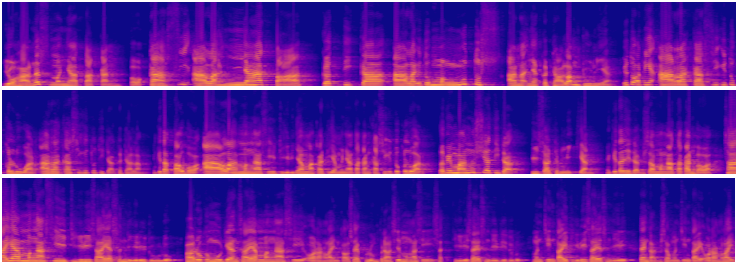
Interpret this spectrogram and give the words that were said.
Yohanes menyatakan bahwa kasih Allah nyata ketika Allah itu mengutus anaknya ke dalam dunia. Itu artinya arah kasih itu keluar, arah kasih itu tidak ke dalam. Kita tahu bahwa Allah mengasihi dirinya maka dia menyatakan kasih itu keluar. Tapi manusia tidak bisa demikian. Kita tidak bisa mengatakan bahwa saya mengasihi diri saya sendiri dulu, baru kemudian saya mengasihi orang lain. Kalau saya belum berhasil mengasihi diri saya sendiri dulu, mencintai diri saya sendiri, saya nggak bisa mencintai orang lain.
